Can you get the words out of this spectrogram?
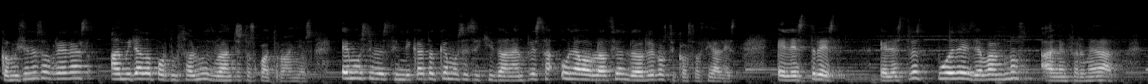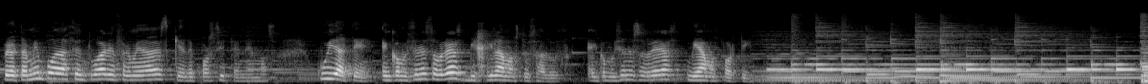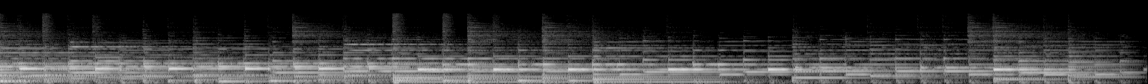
Comisiones Obreras ha mirado por tu salud durante estos cuatro años. Hemos sido el sindicato que hemos exigido a la empresa una evaluación de los riesgos psicosociales. El estrés, el estrés puede llevarnos a la enfermedad, pero también puede acentuar enfermedades que de por sí tenemos. Cuídate, en Comisiones Obreras vigilamos tu salud. En Comisiones Obreras miramos por ti.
